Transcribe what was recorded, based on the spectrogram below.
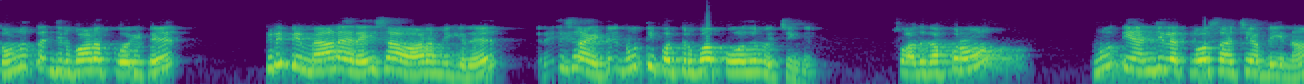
தொண்ணூத்தஞ்சு ரூபாயில போயிட்டு திருப்பி மேலே ரைஸ் ஆக ஆரம்பிக்குது. ரைஸ் ஆகிட்டு நூற்றி பத்து ரூபா போகுதுன்னு வச்சுங்க. ஸோ அதுக்கப்புறம் நூற்றி அஞ்சில் க்ளோஸ் ஆச்சு அப்படின்னா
